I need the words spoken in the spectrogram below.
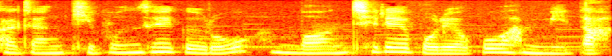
가장 기본 색으로 한번 칠해 보려고 합니다.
